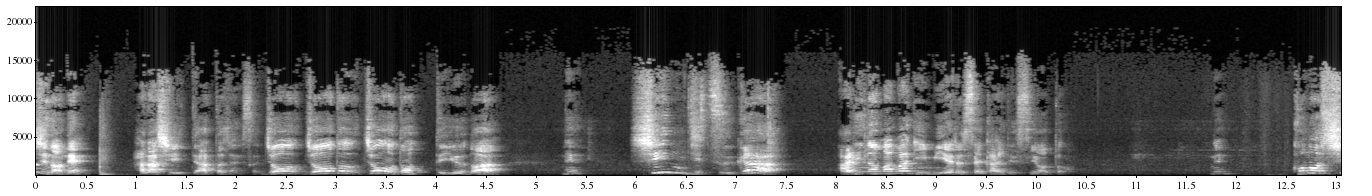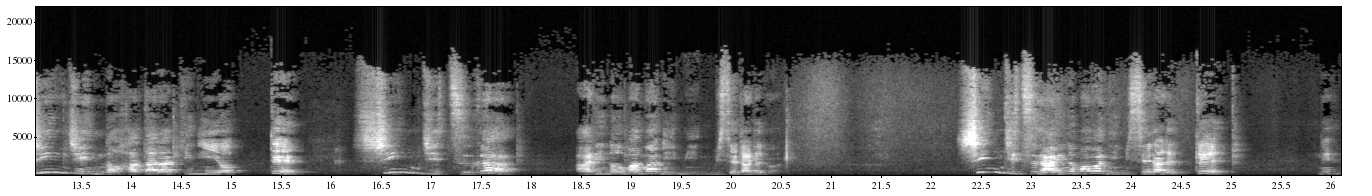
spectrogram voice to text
土寺のね話ってあったじゃないですか浄浄土浄土っていうのはね真実がありのままに見える世界ですよと。ね、この信心の働きによって真実がありのままに見せられるわけ。真実がありのままに見せられて、ね、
